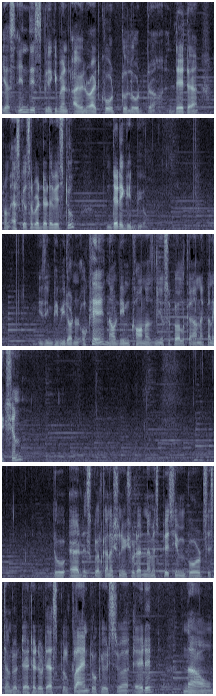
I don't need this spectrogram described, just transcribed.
Yes in this click event I will write code to load uh, data from SQL Server database to data grid view. Using VB.NET okay now dim con as new SQL can connection to add SQL connection you should add namespace import system.data.sql client. Okay it's uh, added. Now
